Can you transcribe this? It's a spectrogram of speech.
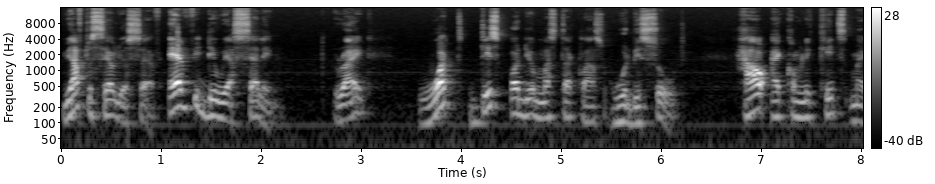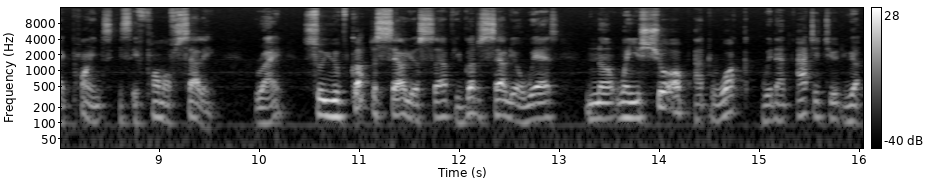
You have to sell yourself. Every day we are selling, right? What this audio masterclass would be sold. How I communicate my points is a form of selling, right? So you've got to sell yourself, you've got to sell your wares. No, when you show up at work with an attitude, you are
